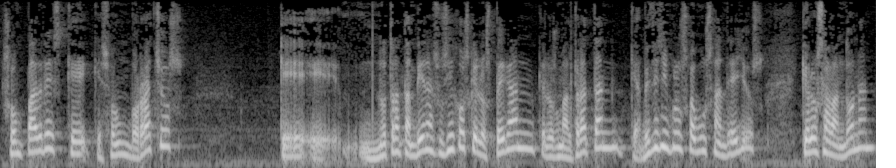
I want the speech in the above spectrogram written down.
son padres que son borrachos, que eh, no tratan bien a sus hijos, que los pegan, que los maltratan, que a veces incluso abusan de ellos, que los abandonan,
